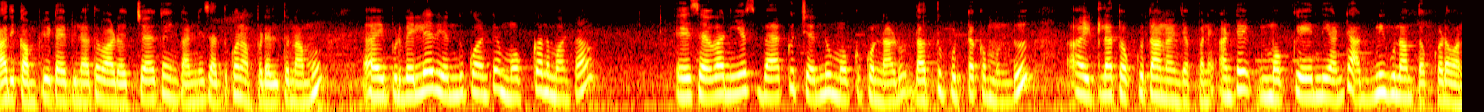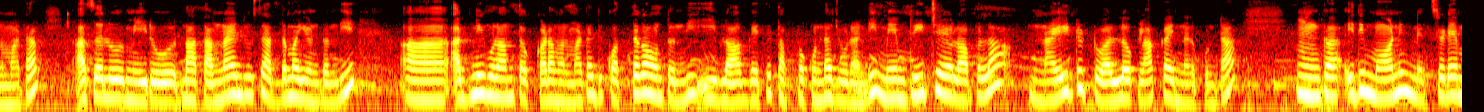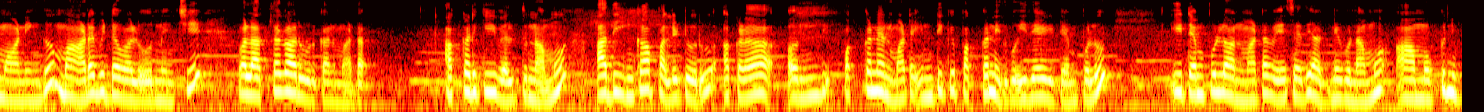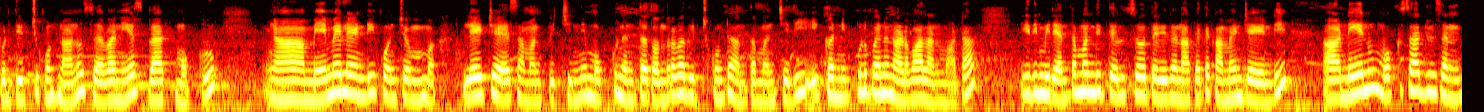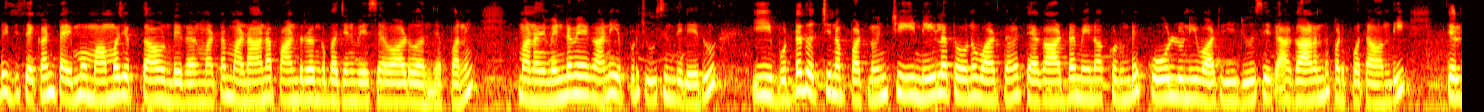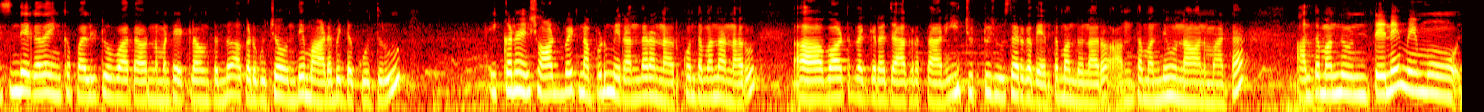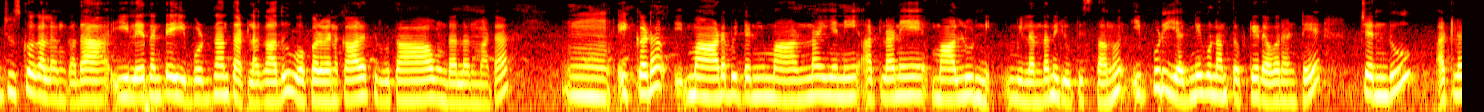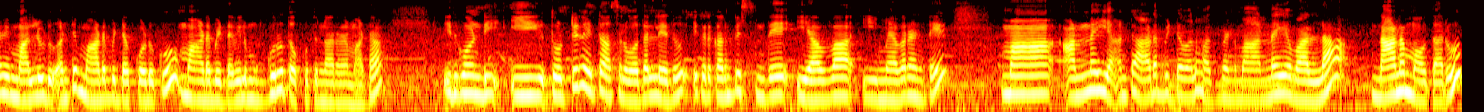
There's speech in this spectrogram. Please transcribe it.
అది కంప్లీట్ అయిపోయిన తర్వాత వాడు వచ్చాక ఇంక అన్ని సర్దుకొని అప్పుడు వెళ్తున్నాము. ఇప్పుడు వెళ్ళేది ఎందుకు అంటే మొక్క అనమాట a seven years back Chandu మొక్కుకున్నాడు. దత్తు పుట్టక ముందు ఇట్లా తొక్కుతానని చెప్పని. అంటే మొక్కు ఏంది అంటే అగ్నిగుణం తొక్కడం అనమాట అసలు మీరు నా తమ్నాయిని చూస్తే అర్థమై ఉంటుంది. అగ్ని అగ్నిగుణం తొక్కడం అనమాట ఇది కొత్తగా ఉంటుంది. ఈ వ్లాగ్ అయితే తప్పకుండా చూడండి. మేము రీచ్ అయ్యే లోపల నైట్ ట్వెల్వ్ ఓ క్లాక్ అయింది అనుకుంటా ఇంకా ఇది మార్నింగ్ నెక్స్ట్ డే మార్నింగ్ మా ఆడబిడ్డ వాళ్ళ ఊరు నుంచి వాళ్ళ అత్తగారు ఊరికి అనమాట అక్కడికి వెళ్తున్నాము. అది ఇంకా పల్లెటూరు. అక్కడ ఉంది పక్కనే అనమాట ఇంటికి పక్కన ఇదిగో ఇదే ఈ టెంపుల్. ఈ టెంపుల్లో అనమాట వేసేది అగ్నిగుణము. ఆ మొక్కుని ఇప్పుడు తీర్చుకుంటున్నాను. సెవెన్ ఇయర్స్ బ్యాక్ మొక్కు. మేమేలేండి కొంచెం లేట్ చేసామనిపించింది మొక్కుని ఎంత తొందరగా తెచ్చుకుంటే అంత మంచిది. ఇక్కడ నిప్పుల పైన నడవాలన్నమాట. ఇది మీరు ఎంతమంది తెలుసో తెలీదో నాకైతే కమెంట్ చేయండి. నేను ఒకసారి చూసానంటే ఇది సెకండ్ టైం మా అమ్మ చెప్తా ఉండేదన్నమాట మా నాన్న పాండురంగ భజన వేసేవాడు అని చెప్పని. మన వినడమే కానీ ఎప్పుడు చూసింది లేదు. ఈ బుడ్డది వచ్చినప్పటి నుంచి నీళ్ళతోనూ వాటితోనూ తెగ ఆడమేను అక్కడ ఉండే కోళ్ళుని వాటిని చూసి తెగ ఆనందపడిపోతా ఉంది. తెలిసిందే కదా ఇంకా పల్లెటూరు వాతావరణం అంటే ఎట్లా ఉంటుందో. అక్కడ కూర్చో ఉంది మా ఆడబిడ్డ కూతురు. ఇక్కడ నేను షార్ట్ పెట్టినప్పుడు మీరు అందరు అన్నారు కొంతమంది అన్నారు వాటర్ దగ్గర జాగ్రత్త అని. ఈ చుట్టూ చూసారు కదా ఎంతమంది ఉన్నారో అంతమంది ఉన్నామన్నమాట. అంతమంది ఉంటేనే మేము చూసుకోగలం కదా. ఈ లేదంటే ఈ బొడ్డంతా అట్లా కాదు ఒకరు వెనకాల తిరుగుతూ ఉండాలన్నమాట. ఇక్కడ మా ఆడబిడ్డని మా అన్నయ్యని అట్లానే మా అల్లుడిని వీళ్ళందరినీ చూపిస్తాను. ఇప్పుడు ఈ అగ్నిగుణం తొక్కేది ఎవరంటే చందు అట్లనే మల్లుడు అంటే మాడబిడ్డ కొడుకు మాడబిడ్డ వీళ్ళు ముగ్గురు తొక్కుతున్నారనమాట ఇదిగోండి ఈ తొట్టినైతే అసలు వదలలేదు. ఇక్కడ కనిపిస్తుంది ఈ అవ్వ ఈ మెవరంటే మా అన్నయ్య అంటే ఆడబిడ్డ వాళ్ళ హస్బెండ్ మా అన్నయ్య వాళ్ళ నానమ్మ అవుతారు.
